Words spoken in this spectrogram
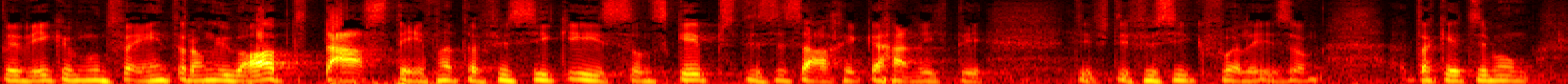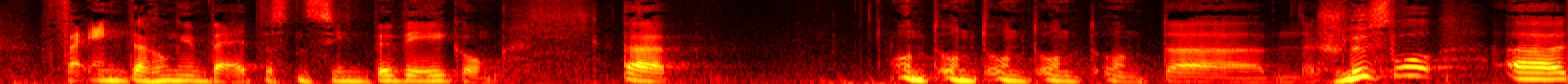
Bewegung und Veränderung überhaupt das Thema der Physik ist. Sonst gäbe es diese Sache gar nicht, die, die, die Physikvorlesung. Da geht es eben um Veränderung im weitesten Sinn, Bewegung. Äh, und und, und, und, und äh, Schlüssel äh,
